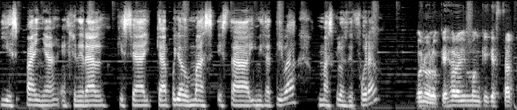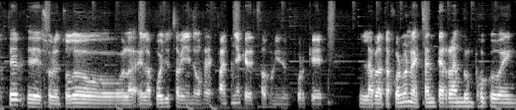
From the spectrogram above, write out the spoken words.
y España en general, que, se ha, que ha apoyado más esta iniciativa, más que los de fuera? Bueno, lo que es ahora mismo en Kickstarter, eh, sobre todo el apoyo está viniendo más de España que de Estados Unidos, porque la plataforma nos está enterrando un poco en...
